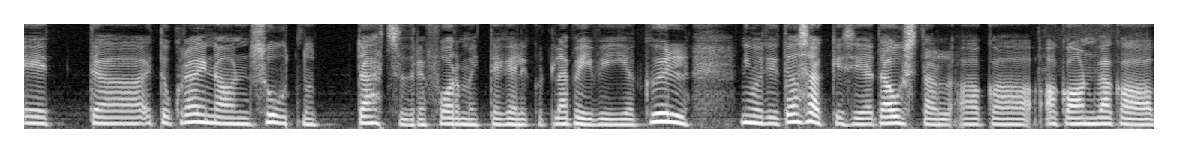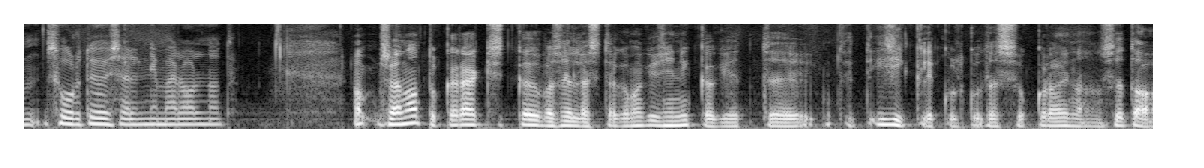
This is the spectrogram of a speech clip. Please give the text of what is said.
et, äh, et Ukraina on suutnud tähtsad reformid tegelikult läbi viia küll niimoodi tasakesi ja taustal, aga, aga on väga suur töö selle nimel olnud no sa natuke rääkisid ka juba sellest, aga ma küsin ikkagi, et, et isiklikult, kuidas see Ukraina sõda,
